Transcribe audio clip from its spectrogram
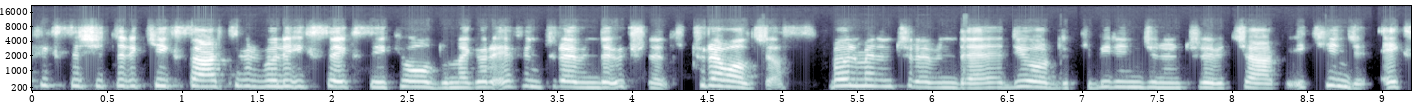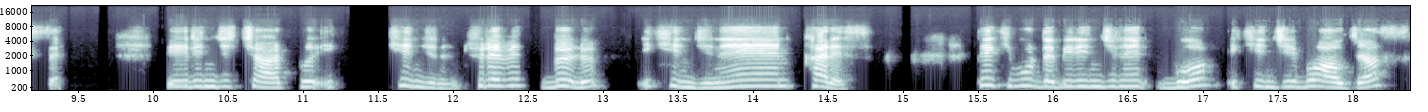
fx eşittir 2x artı 1 bölü x eksi 2 olduğuna göre f'in türevinde 3 nedir? Türev alacağız. Bölmenin türevinde diyorduk ki birincinin türevi çarpı ikinci eksi birinci çarpı ikincinin türevi bölü ikincinin karesi. Peki burada birincinin bu, ikinciyi bu alacağız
